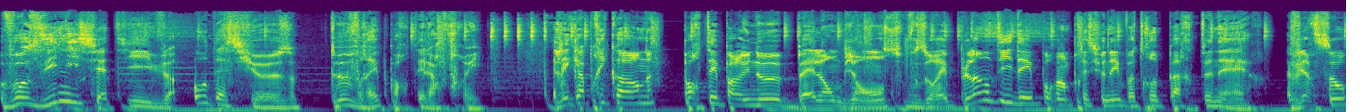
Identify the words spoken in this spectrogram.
vos initiatives audacieuses devraient porter leurs fruits. Les Capricornes, portés par une belle ambiance, vous aurez plein d'idées pour impressionner votre partenaire. Verseau,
